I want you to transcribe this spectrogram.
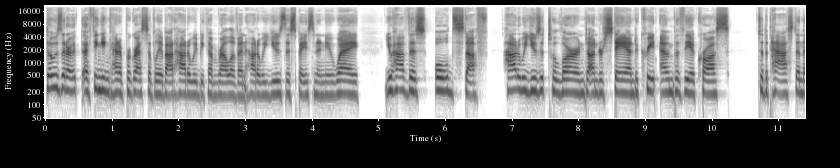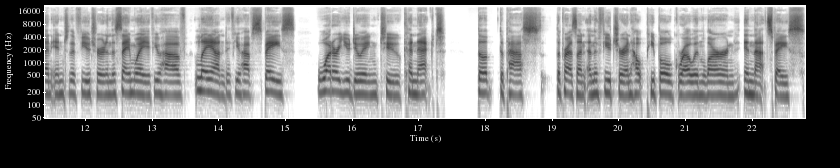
Those that are, are thinking kind of progressively about how do we become relevant? How do we use this space in a new way? You have this old stuff. How do we use it to learn, to understand, to create empathy across to the past and then into the future. And in the same way, if you have land, if you have space, what are you doing to connect the the past, the present, and the future and help people grow and learn in that space?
